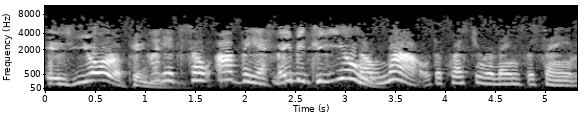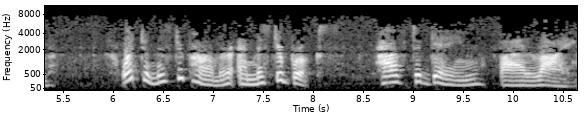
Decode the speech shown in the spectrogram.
is your opinion. But it's so obvious. Maybe to you. So now the question remains the same. What do Mr. Palmer and Mr. Brooks have to gain by lying?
